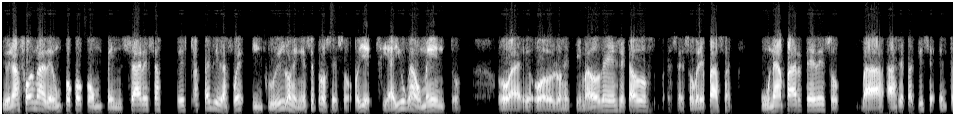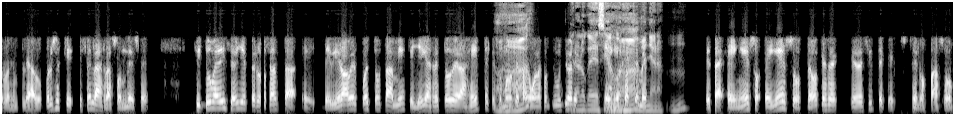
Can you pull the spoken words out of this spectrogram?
Y una forma de un poco compensar esas, esas pérdidas fue incluirlos en ese proceso. Oye, si hay un aumento o, o los estimados de recaudos se sobrepasan, una parte de eso va a repartirse entre los empleados. Por eso es que esa es la razón de ser. Si tú me dices, oye, pero Santa, eh, debieron haber puesto también que llegue al resto de la gente, que somos los que pagamos las contribuciones. Era lo que decía en esta mañana. Esta- en eso, en eso tengo que, re- que decirte que se nos pasó.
